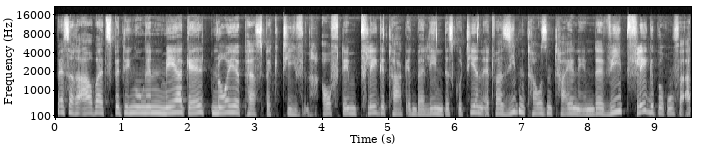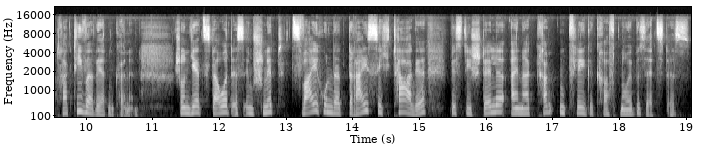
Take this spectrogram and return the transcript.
Bessere Arbeitsbedingungen, mehr Geld, neue Perspektiven. Auf dem Pflegetag in Berlin diskutieren etwa 7000 Teilnehmende, wie Pflegeberufe attraktiver werden können. Schon jetzt dauert es im Schnitt 230 Tage, bis die Stelle einer Krankenpflegekraft neu besetzt ist.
